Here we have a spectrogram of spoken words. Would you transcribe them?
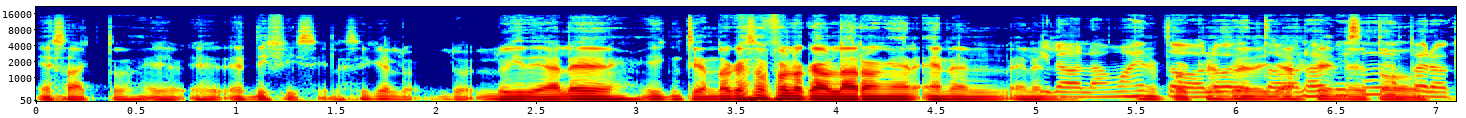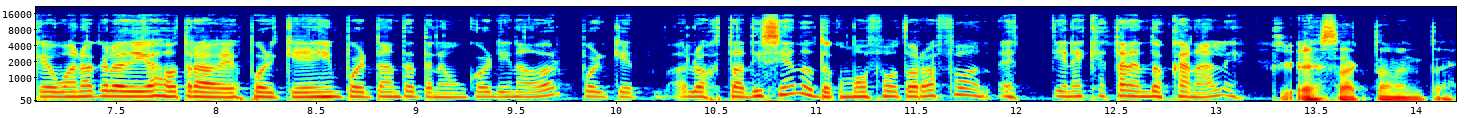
Exacto, eh, eh, es, difícil. Así que lo, lo- lo ideal es, entiendo que eso fue lo que hablaron en, en el... En Y lo hablamos en todos los, todos los episodios, todo. pero qué bueno que lo digas otra vez, porque es importante tener un coordinador, porque lo estás diciendo, tú como fotógrafo es- tienes que estar en dos canales. Exactamente.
